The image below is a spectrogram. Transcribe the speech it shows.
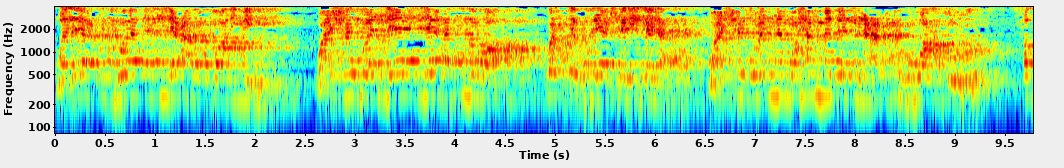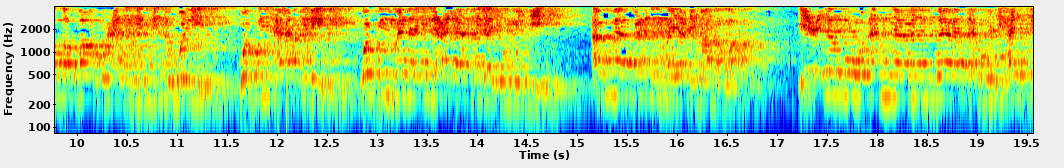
ولا عدوان إلا على الظالمين وأشهد أن لا إله إلا الله وحده لا شريك له وأشهد أن محمدا عبده ورسوله صلى الله عليه في الأولين وفي الآخرين وفي الملأ الأعلى إلى يوم الدين. أما بعد فيا عباد الله اعلموا أن من فاته الحج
